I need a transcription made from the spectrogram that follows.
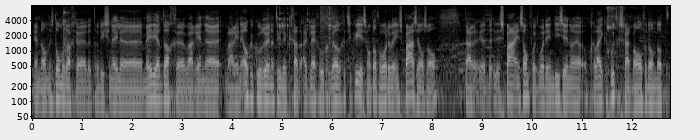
En dan is donderdag uh, de traditionele mediadag, uh, waarin, uh, waarin elke coureur natuurlijk gaat uitleggen hoe geweldig het circuit is. Want dat hoorden we in Spa zelfs al. Daar, de, Spa en Zandvoort worden in die zin op gelijke voet geschaard. Behalve dan dat,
